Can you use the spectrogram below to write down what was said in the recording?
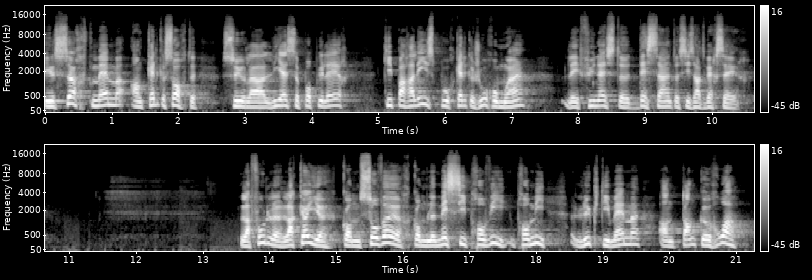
Il surfe même en quelque sorte sur la liesse populaire qui paralyse pour quelques jours au moins les funestes desseins de ses adversaires. La foule l'accueille comme sauveur, comme le Messie promis. Luc dit même en tant que roi,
